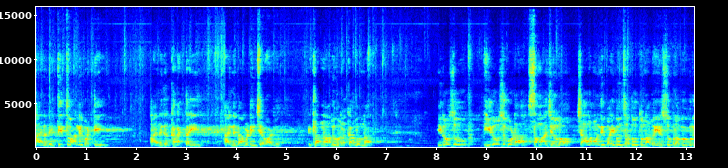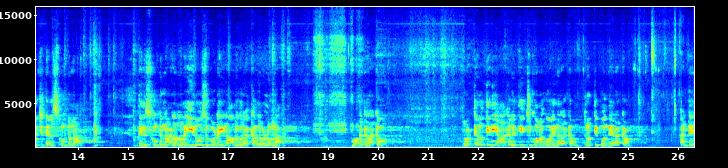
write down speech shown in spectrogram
ఆయన వ్యక్తిత్వాన్ని బట్టి ఆయనకు కనెక్ట్ అయ్యి ఆయన్ని వెంబడించేవాళ్ళు. ఇట్లా నాలుగు రకాలు ఉన్నారు ఈరోజు ఈరోజు కూడా సమాజంలో చాలా మంది బైబిల్ చదువుతున్నారు యేసు ప్రభు గురించి తెలుసుకుంటున్నారు. తెలుసుకుంటున్న వాళ్ళలో ఈ రోజు కూడా ఈ నాలుగు రకాల వాళ్ళు ఉన్నారు. మొదటి రకం రొట్టెలు తిని ఆకలి తీర్చు కొనగోరిన రకం తృప్తి పొందే రకం. అంటే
